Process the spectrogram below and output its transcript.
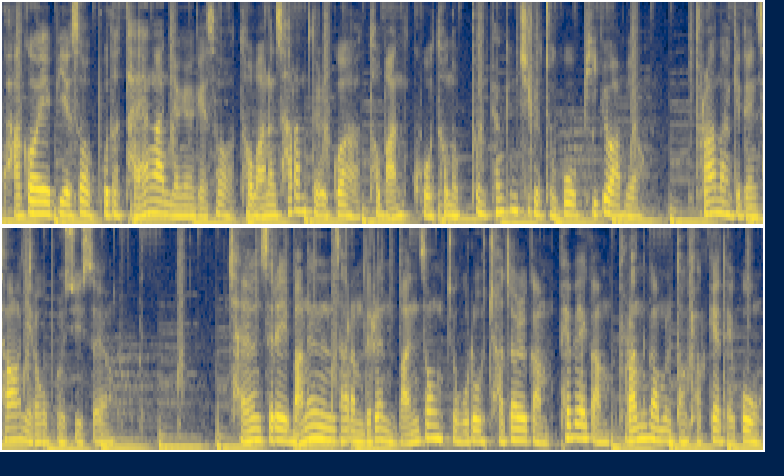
과거에 비해서 보다 다양한 영역에서 더 많은 사람들과 더 많고 더 높은 평균치를 두고 비교하며 불안하게 된 상황이라고 볼 수 있어요. 자연스레 많은 사람들은 만성적으로 좌절감, 패배감, 불안감을 더 겪게 되고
